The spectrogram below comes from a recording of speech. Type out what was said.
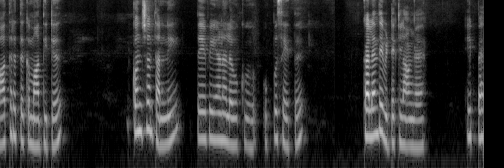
பாத்திரத்துக்கு மாற்றிட்டு கொஞ்சம் தண்ணி தேவையான அளவுக்கு உப்பு சேர்த்து கலந்து விட்டுக்கலாங்க. இப்போ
